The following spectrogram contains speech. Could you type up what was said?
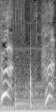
呵呵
